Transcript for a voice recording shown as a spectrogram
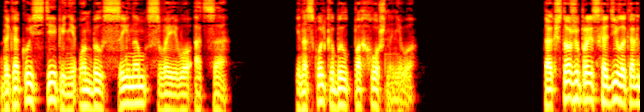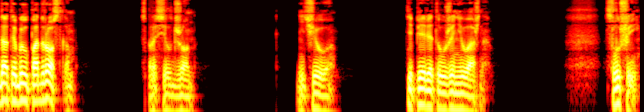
до какой степени он был сыном своего отца и насколько был похож на него. «Так что же происходило, когда ты был подростком?» — спросил Джон. «Ничего. Теперь это уже не важно. Слушай,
